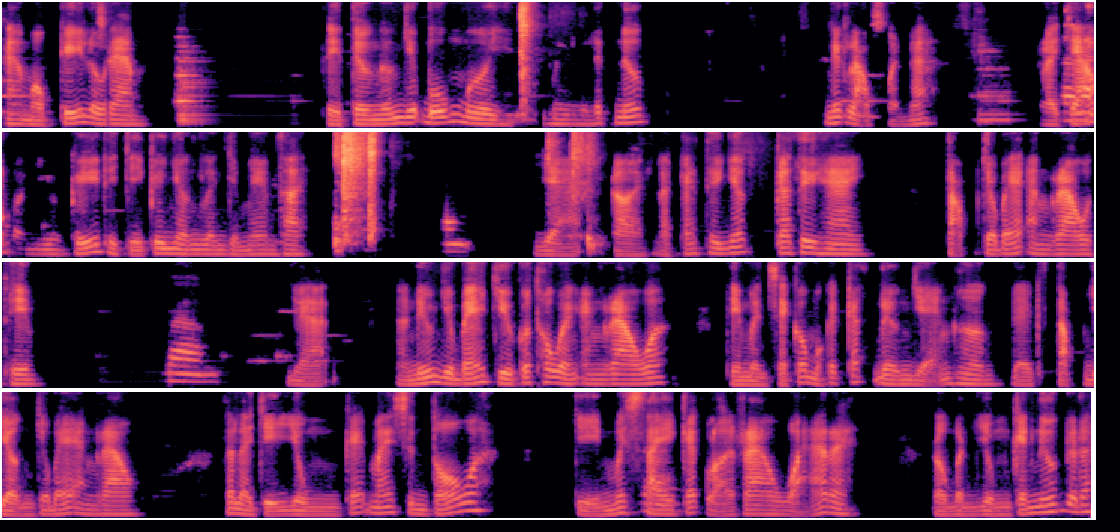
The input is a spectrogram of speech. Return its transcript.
À, một kg thì tương ứng với 40 ml nước. Nước lọc mình á rồi Vâng. cháu ạ. bao nhiêu ký thì chị cứ nhân lên giùm em thôi. Vâng. dạ rồi là cái thứ nhất. Cái thứ hai tập cho bé ăn rau thêm. Vâng. Dạ à, nếu như bé chưa có thói quen ăn rau á thì mình sẽ có một cái cách đơn giản hơn để tập dần cho bé ăn rau đó là chị dùng cái máy sinh tố á chị mới xay Vâng. các loại rau quả ra. Rồi mình dùng cái nước đó đó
